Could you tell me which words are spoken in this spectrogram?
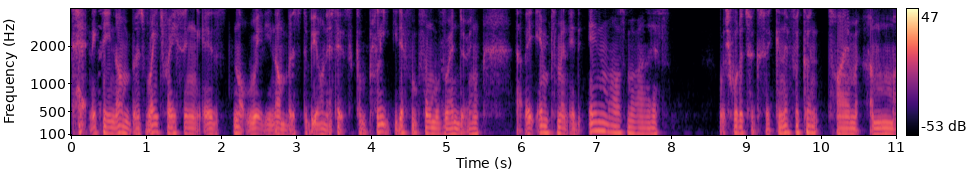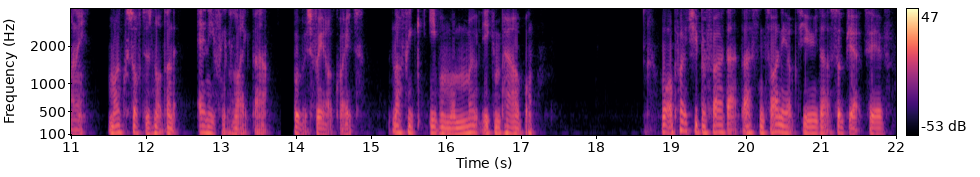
technically numbers. Ray tracing is not really numbers, to be honest. It's a completely different form of rendering that they implemented in Miles Morales, which would have took significant time and money. Microsoft has not done anything like that with its free upgrades. Nothing even remotely comparable. What approach you prefer, that that's entirely up to you, that's subjective.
